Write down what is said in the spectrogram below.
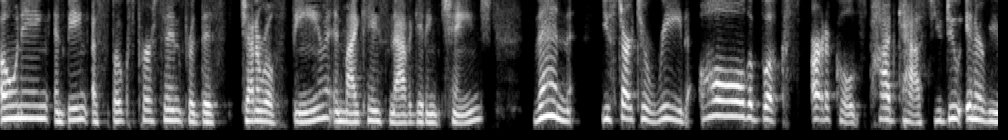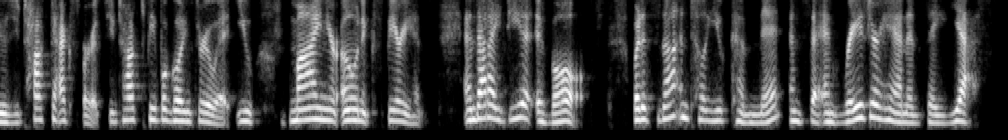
owning and being a spokesperson for this general theme, in my case, navigating change, then you start to read all the books, articles, podcasts, you do interviews, you talk to experts, you talk to people going through it, you mine your own experience. And that idea evolves. But it's not until you commit and say and raise your hand and say, Yes,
